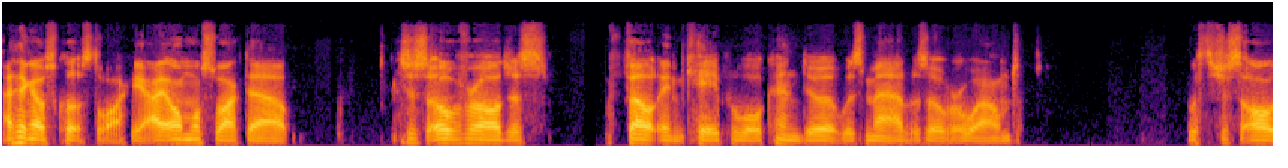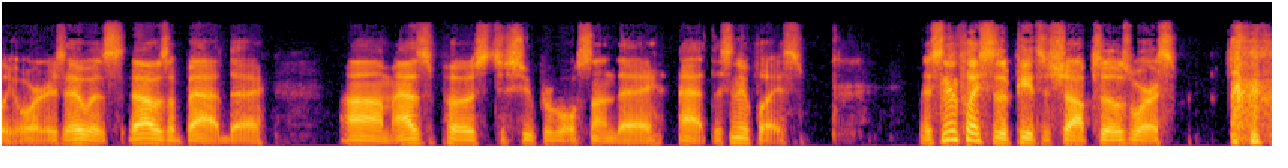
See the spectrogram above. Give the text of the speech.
I think I was close to walking. I almost walked out. Just overall, just felt incapable. Couldn't do it. Was mad. Was overwhelmed with just all the orders. It was that was a bad day, um, as opposed to Super Bowl Sunday at this new place. This new place is a pizza shop, so it was worse.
